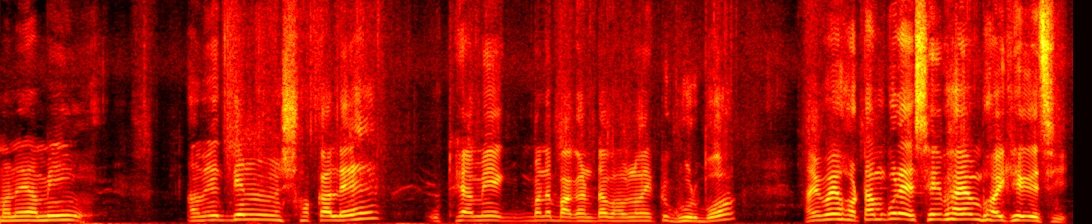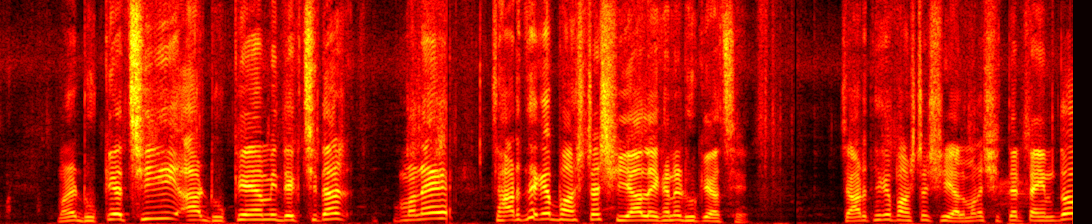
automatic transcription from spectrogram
মানে আমি আমি একদিন সকালে উঠে আমি মানে বাগানটা ভাবলাম একটু ঘুরবো। আমি ভাই হঠাৎ করে এসেই ভাই আমি ভয় খেয়ে গেছি। মানে ঢুকেছি আর ঢুকে আমি দেখছি তার মানে চার থেকে পাঁচটা শিয়াল এখানে ঢুকে আছে। চার থেকে পাঁচটা শিয়াল মানে শীতের টাইম তো,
